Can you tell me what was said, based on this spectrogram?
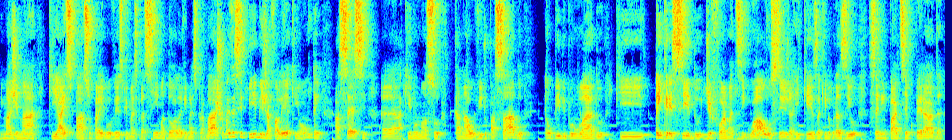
imaginar que há espaço para Ibovespa ir mais para cima, dólar ir mais para baixo, mas esse PIB, já falei aqui ontem, acesse é, aqui no nosso canal o vídeo passado, é um PIB, por um lado, que tem crescido de forma desigual, ou seja, a riqueza aqui no Brasil sendo em partes recuperada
